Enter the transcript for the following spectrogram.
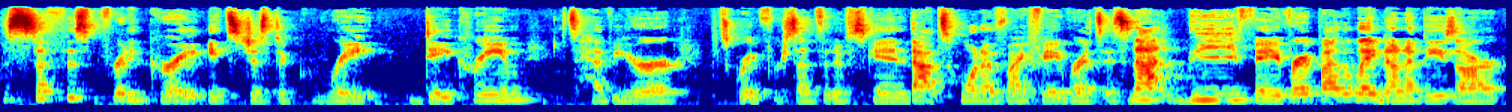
this stuff is pretty great. It's just a great day cream. It's heavier. It's great for sensitive skin. That's one of my favorites. It's not the favorite, by the way. None of these are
